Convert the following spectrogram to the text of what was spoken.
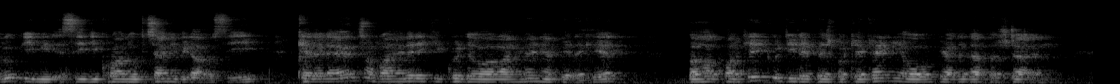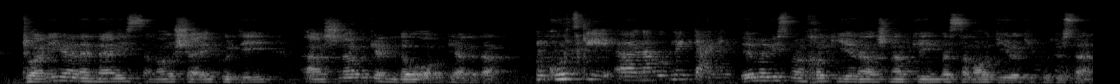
گروپی میر ئسیدی کوڕان و کچانی بیلاڕوسی کە لەلایەن چەند ڕاهێنەرێکی کوردەوە ڕاهێنانیان پێدەکرێت بە هەڵپەڕکێی کوردی لە پێشبڕکێکانی ئۆڵۆمپیادەدا بەشدارن توانیویانە ناوی سەما و شایی کوردی ئاشنا بکەن لەو ئۆڵۆمپیادەدا. کوردکی ناهوتنیت دانین. ئێمە ویستمان خەڵکی ئێرە ئاشنا بکەین بە سەما و دیرۆکی کوردستان.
